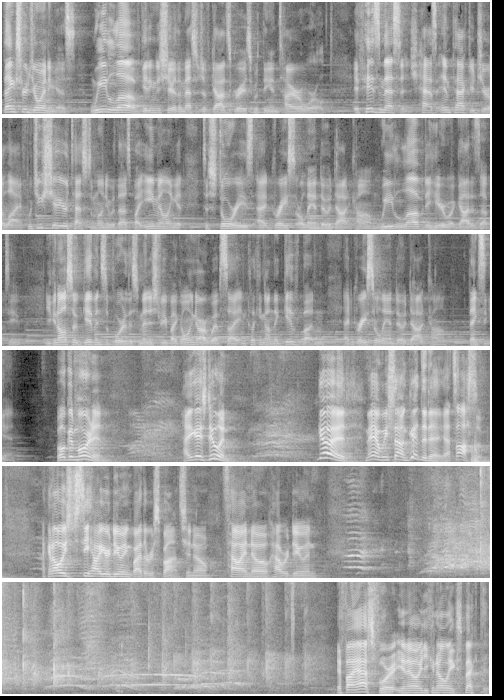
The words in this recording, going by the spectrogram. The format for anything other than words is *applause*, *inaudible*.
Thanks for joining us. We love getting to share the message of God's grace with the entire world. If His message has impacted your life, would you share your testimony with us by emailing it to stories at graceorlando.com? We love to hear what God is up to. You can also give in support of this ministry by going to our website and clicking on the Give button at graceorlando.com. Thanks again. Well, good morning. How you guys doing? Good. Man, we sound good today. That's awesome. I can always see how you're doing by the response, you know? It's how I know how we're doing. If I ask for it, you know, you can only expect it.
